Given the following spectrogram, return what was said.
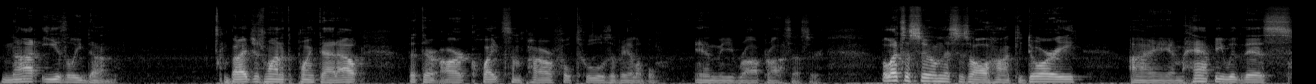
Not easily done. But I just wanted to point that out, that there are quite some powerful tools available in the RAW processor. But let's assume this is all honky-dory. I am happy with this.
